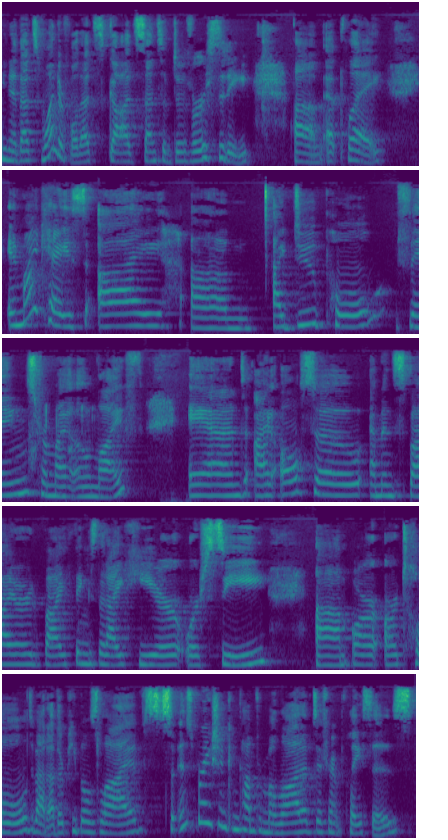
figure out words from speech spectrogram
you know that's wonderful. That's god's sense of diversity um, at play. In my case i um, i do pull things from my own life and i also am inspired by things that i hear or see um, or are told about other people's lives. So inspiration can come from a lot of different places.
